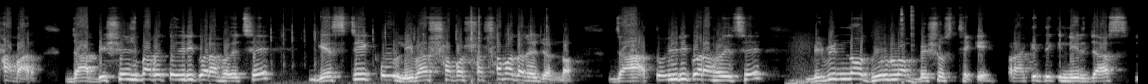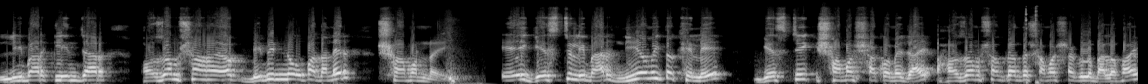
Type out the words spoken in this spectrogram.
খাবার যা বিশেষভাবে তৈরি করা হয়েছে গেস্ট্রিক ও লিভার সমস্যা সমাধানের জন্য, যা তৈরি করা হয়েছে বিভিন্ন দুর্লভ ভেষজ থেকে। প্রাকৃতিক নির্যাস, লিভার ক্লিনজার, হজম সহায়ক বিভিন্ন উপাদানের সমন্বয়ে। এই গেস্ট লিভার নিয়মিত খেলে গ্যাস্ট্রিক সমস্যা কমে যায়, হজম সংক্রান্ত সমস্যাগুলো ভালো হয়,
